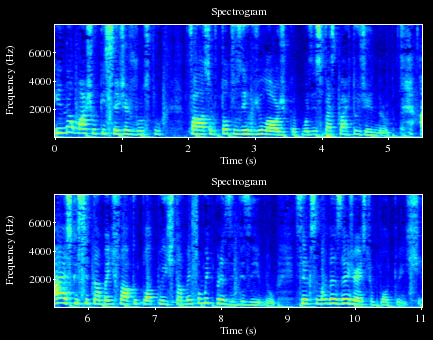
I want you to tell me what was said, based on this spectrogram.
e não acho que seja justo falar sobre todos os erros de lógica, pois isso faz parte do gênero. Ah, esqueci também de falar que o plot twist também foi muito previsível, sendo que você não deseja este um plot twist.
